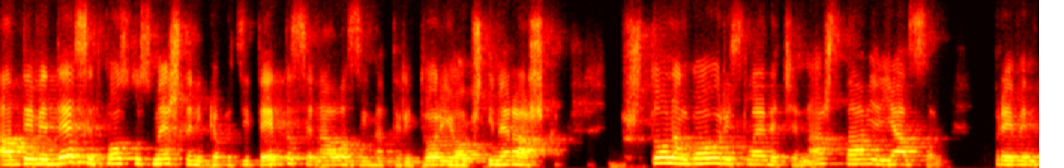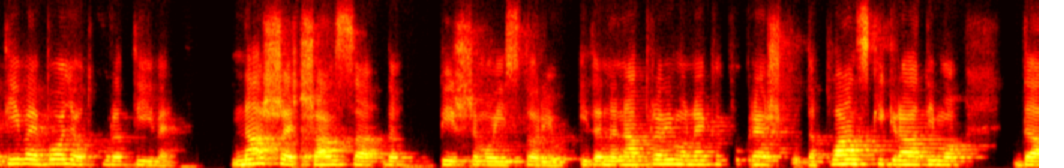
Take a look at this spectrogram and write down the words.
a 90% smeštenih kapaciteta se nalazi na teritoriji opštine Raška. Što nam govori sledeće? Naš stav je jasan. Preventiva je bolja od kurative. Naša je šansa da pišemo istoriju i da ne napravimo nekakvu grešku, da planski gradimo, da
